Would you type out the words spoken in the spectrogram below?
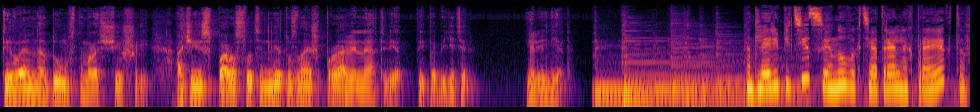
ты вольнодумством расчеши, а через пару сотен лет узнаешь правильный ответ. Ты победитель или нет? Для репетиции новых театральных проектов,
